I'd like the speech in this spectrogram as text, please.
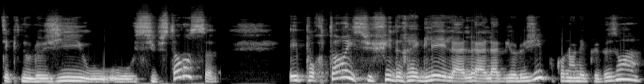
technologies ou, ou substances. Et pourtant, il suffit de régler la, la- la biologie pour qu'on n'en ait plus besoin.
